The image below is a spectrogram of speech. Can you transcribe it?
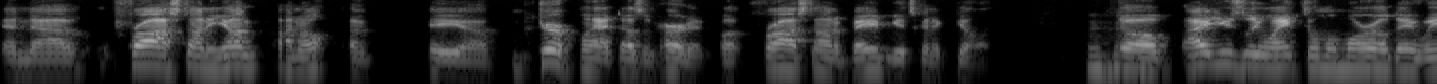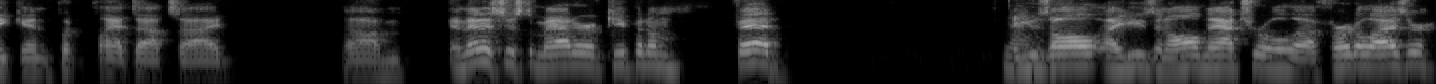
And uh, frost on a young on a, a, a uh, mature plant doesn't hurt it, but frost on a baby, it's going to kill it. Mhm. So I usually wait till Memorial Day weekend, put plants outside. Um, and then it's just a matter of keeping them fed. I use all, I use an all natural uh, fertilizer.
